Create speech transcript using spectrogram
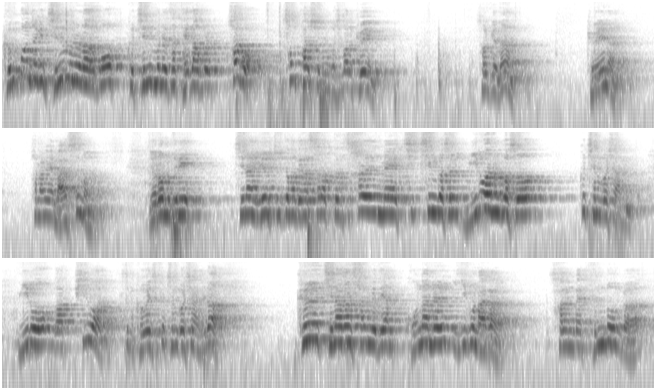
근본적인 질문을 하고 그 질문에서 대답을 하고 선포할 수 있는 것이 바로 교회입니다. 설교는 교회는 하나님의 말씀은 여러분들이 지난 일주일 동안 내가 살았던 삶에 지친 것을 위로하는 것으로 끝이는 것이 아닙니다. 위로가 필요하죠. 그렇 거기서 끝이는 것이 아니라 그 지나간 삶에 대한 고난을 이기고 나갈 삶의 근본과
